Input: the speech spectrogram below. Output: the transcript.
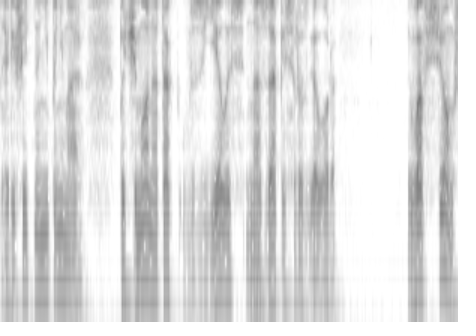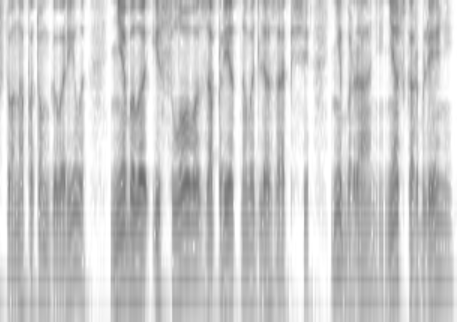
Решительно не понимаю, почему она так взъелась на запись разговора. Во всем, что она потом говорила, не было и слова запретного для записи, ни брани, ни оскорблений,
